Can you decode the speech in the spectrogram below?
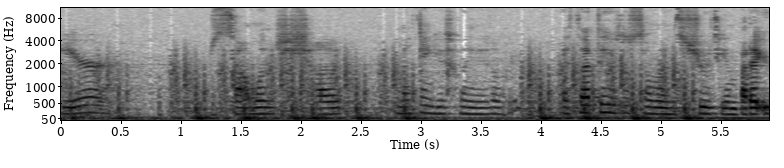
hear someone shout. Nothing useful in it over. I thought there was someone shooting, but I.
